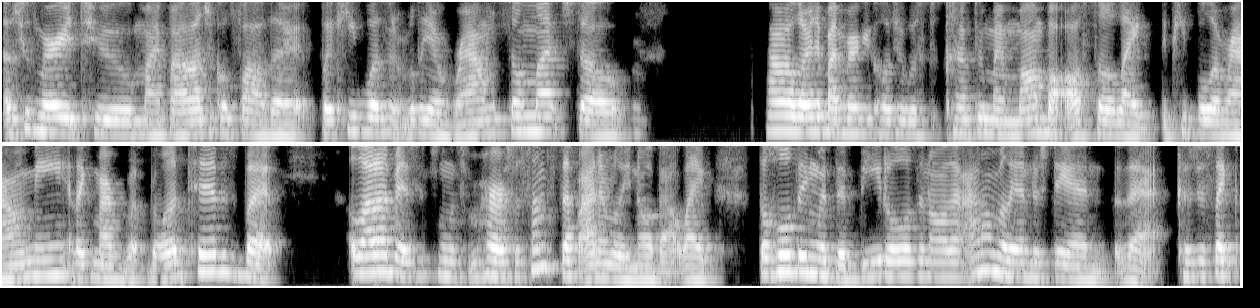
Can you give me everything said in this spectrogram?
Uh, she was married to my biological father, but he wasn't really around so much. So how I learned about American culture was kind of through my mom, but also like the people around me, like my relatives. But a lot of it is influenced from her. So some stuff I didn't really know about, like the whole thing with the Beatles and all that. I don't really understand that because just like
